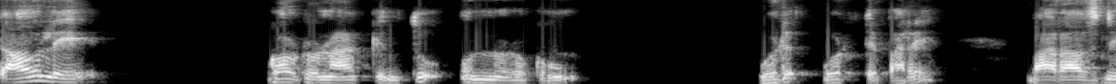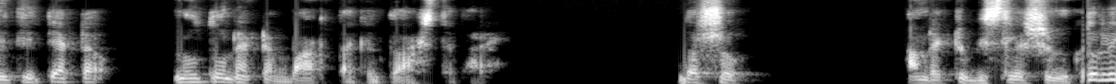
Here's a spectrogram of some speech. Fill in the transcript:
তাহলে ঘটনা কিন্তু অন্যরকম ঘটতে পারে বা রাজনীতিতে একটা নতুন একটা বার্তা কিন্তু আসতে পারে। দর্শক, আমরা একটু বিশ্লেষণ করি।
